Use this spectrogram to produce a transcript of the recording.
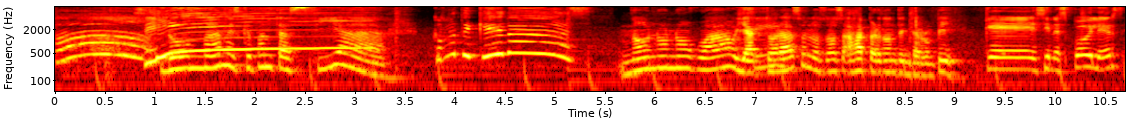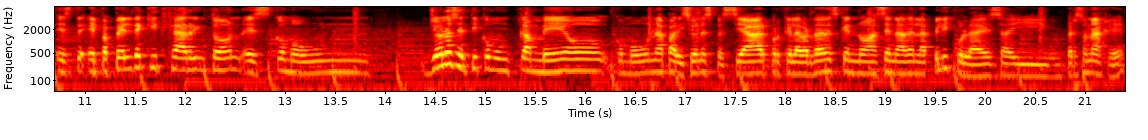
¡Ah! Sí. No mames, qué fantasía. ¿Cómo te quedas? No, no, no, wow. Y actorazo los dos. Ajá, perdón, te interrumpí. Que sin spoilers, este, el papel de Kit Harrington es como un. Yo lo sentí como un cameo, como una aparición especial, porque la verdad es que no hace nada en la película, es ahí un personaje.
